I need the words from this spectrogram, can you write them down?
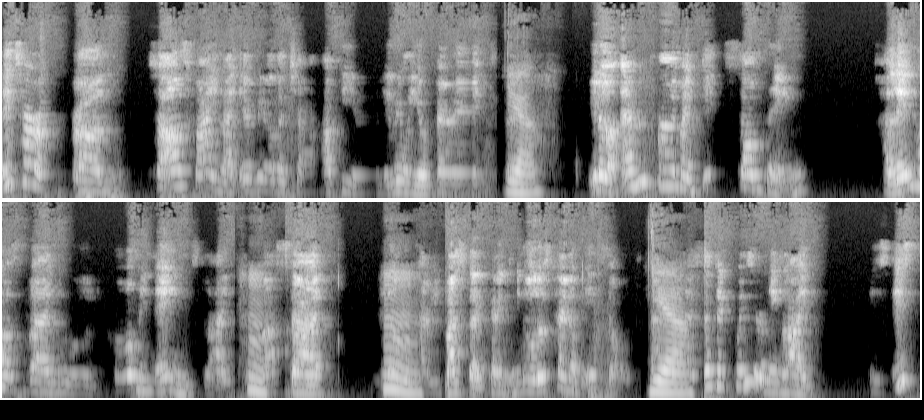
later on, so I was fine, like every other child, happy living with your parents. yeah You know, every time I did something, her late husband would call me names like Hmm. bastard, you know, Hmm. carry bastard, kind you know, those kind of insults. And Yeah. I started questioning, like, is this,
